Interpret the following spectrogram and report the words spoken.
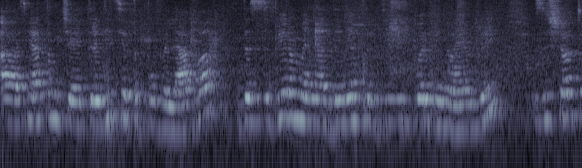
а, смятам, че традицията повелява да се събираме на деня преди 1 ноември, защото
